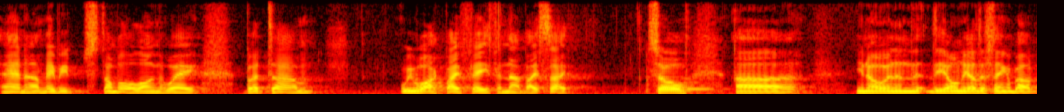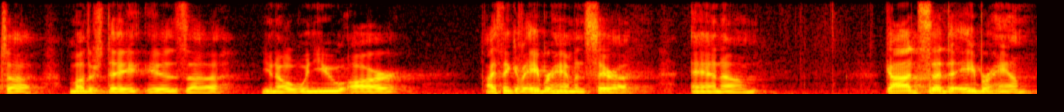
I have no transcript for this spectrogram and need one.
and uh, maybe stumble along the way. But um, we walk by faith and not by sight. So, uh, you know, and then the, the, only other thing about uh, Mother's Day is, uh, you know, when you are, I think of Abraham and Sarah, and um, God said to Abraham,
